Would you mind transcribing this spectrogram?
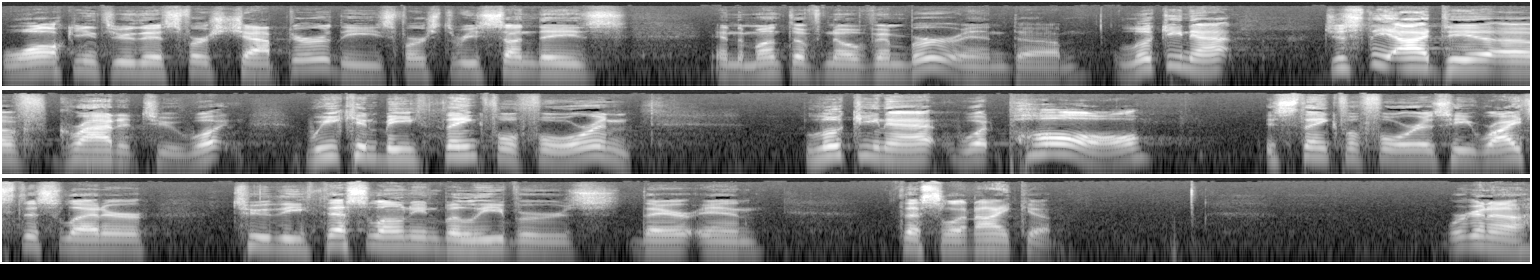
walking through this first chapter, these first three Sundays in the month of November, and um, looking at just the idea of gratitude, what we can be thankful for, and looking at what Paul is thankful for as he writes this letter to the Thessalonian believers there in Thessalonica. We're going to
